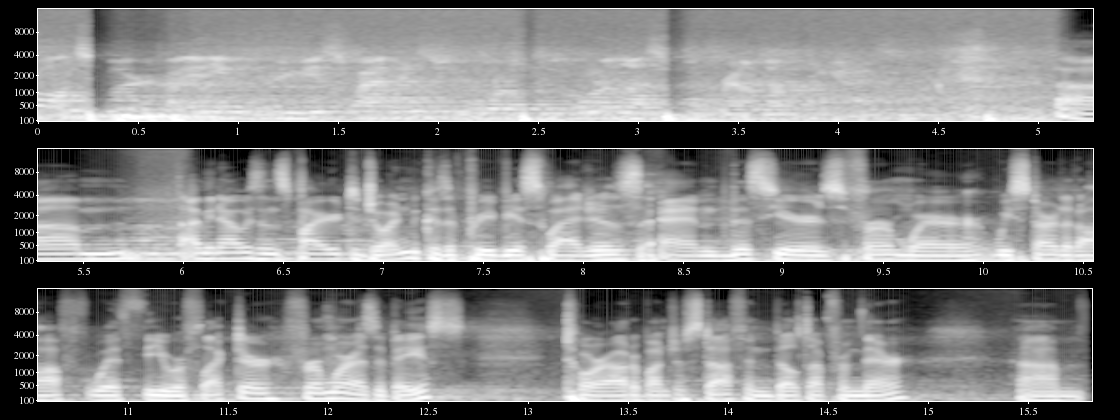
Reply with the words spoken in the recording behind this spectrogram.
you all inspired by any of the previous Swadges, or was it more or less from the ground up for you guys? Um, I mean, I was inspired to join because of previous Swadges, and this year's firmware, we started off with the reflector firmware as a base, tore out a bunch of stuff, and built up from there. Um,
